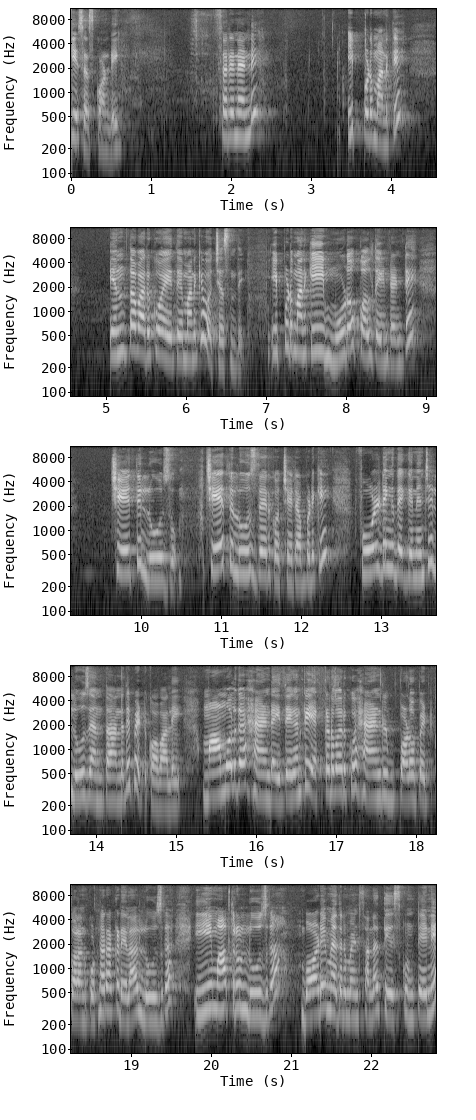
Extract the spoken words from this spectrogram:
గీసేసుకోండి. సరేనండి? ఇప్పుడు మనకి ఇంతవరకు అయితే మనకి వచ్చేసింది. ఇప్పుడు మనకి ఈ మూడో కొలత ఏంటంటే చేతి లూజు. చేతి లూజ్ దగ్గరికి వచ్చేటప్పటికి ఫోల్డింగ్ దగ్గర నుంచి లూజ్ ఎంత అన్నది పెట్టుకోవాలి. మామూలుగా హ్యాండ్ అయితే కనుక ఎక్కడి వరకు హ్యాండ్ పొడవ పెట్టుకోవాలనుకుంటున్నారో అక్కడ ఇలా లూజ్గా ఈ మాత్రం లూజ్గా బాడీ మెజర్మెంట్స్ అన్నది తీసుకుంటేనే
